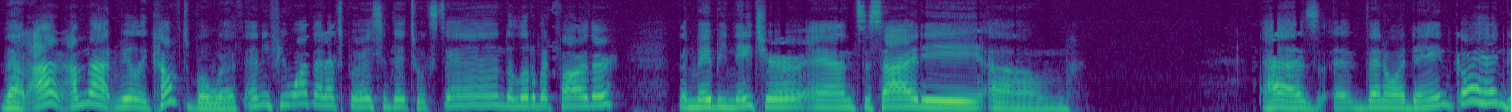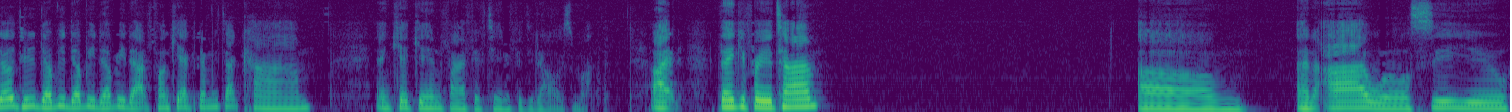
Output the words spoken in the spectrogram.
that I, am not really comfortable with. And if you want that expiration date to extend a little bit farther, then maybe nature and society um, has been ordained. Go ahead and go to www.funkyacademic.com and kick in $5, $15, or $50 a month. All right. Thank you for your time. Um, and I will see you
